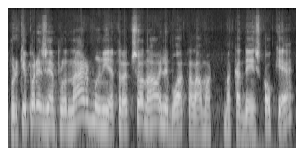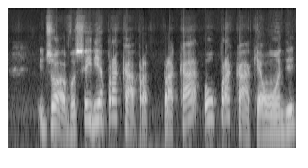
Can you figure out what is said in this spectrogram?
Porque, por exemplo, na harmonia tradicional, ele bota lá uma, uma cadência qualquer e diz, ó, você iria para cá, para cá ou para cá, que é onde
